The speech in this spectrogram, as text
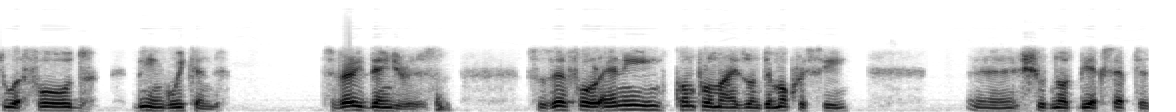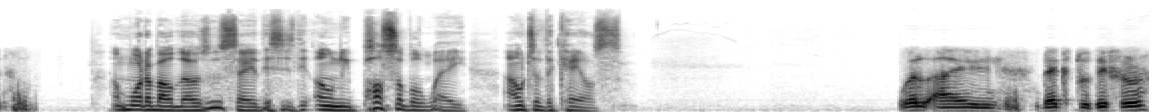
to afford being weakened. It's very dangerous. So, therefore, any compromise on democracy uh, should not be accepted. And what about those who say this is the only possible way out of the chaos? Well, I beg to differ.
